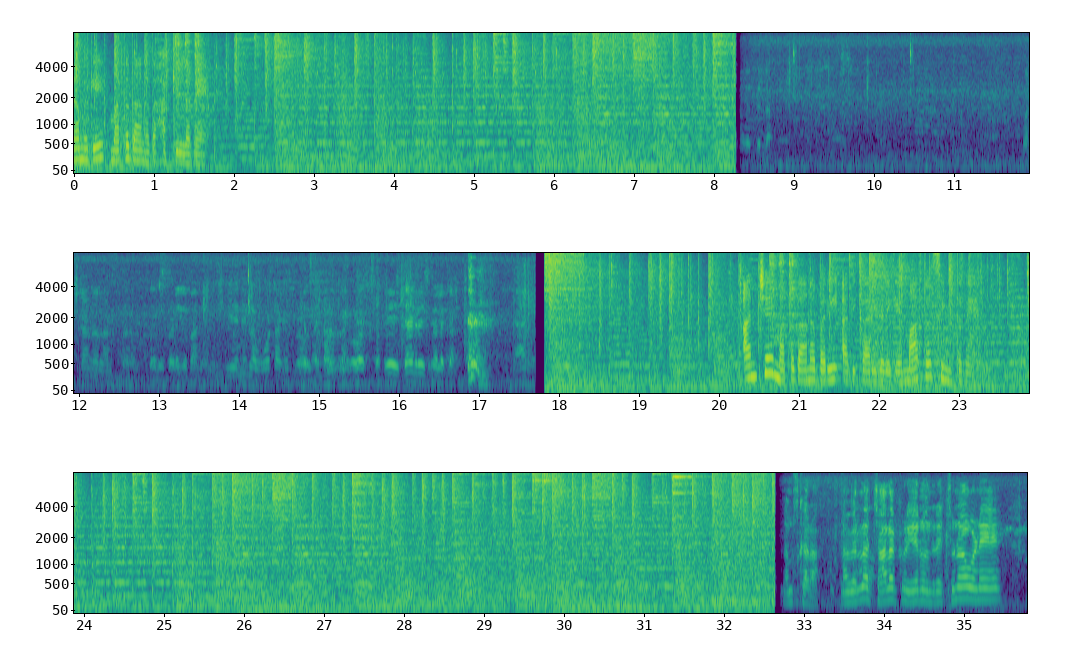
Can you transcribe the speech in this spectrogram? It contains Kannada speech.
ನಮಗೆ ಮತದಾನದ ಹಕ್ಕಿಲ್ಲವೇ? ಅಂಚೆ ಮತದಾನ ಬರೀ ಅಧಿಕಾರಿಗಳಿಗೆ ಮಾತ್ರ ಸೀಮಿತವೇ? ನಮಸ್ಕಾರ ನಾವೆಲ್ಲ ಚಾಲಕರು ಏನು ಅಂದರೆ ಚುನಾವಣೆ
